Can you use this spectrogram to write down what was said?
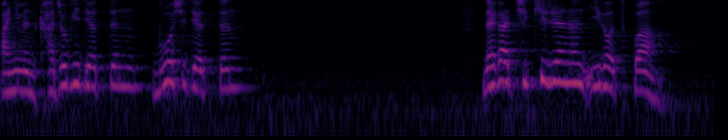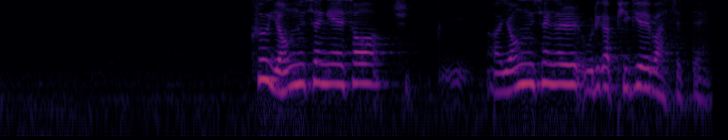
아니면 가족이 되었든 무엇이 되었든 내가 지키려는 이것과 그 영생에서 어, 영생을 우리가 비교해 봤을 때,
